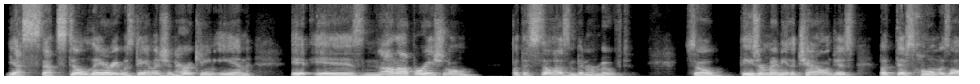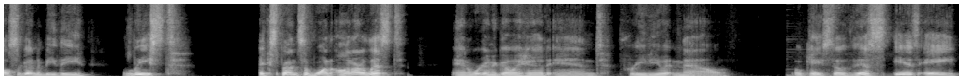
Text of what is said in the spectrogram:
Yes, that's still there. It was damaged in Hurricane Ian. It is not operational, but it still hasn't been removed. So these are many of the challenges, but this home is also going to be the least expensive one on our list. And we're going to go ahead and preview it now. Okay, so this is a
